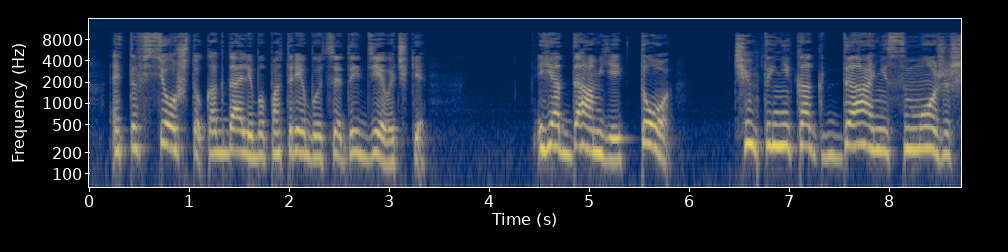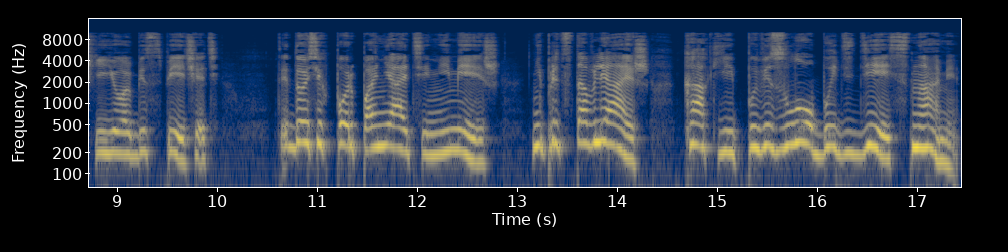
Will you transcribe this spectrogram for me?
— это все, что когда-либо потребуется этой девочке. Я дам ей то, чем ты никогда не сможешь ее обеспечить. Ты до сих пор понятия не имеешь, не представляешь, как ей повезло быть здесь с нами».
